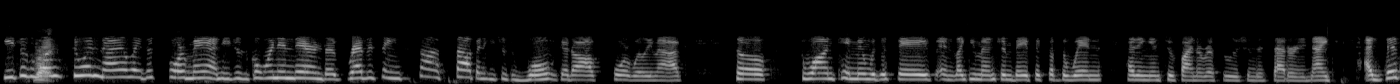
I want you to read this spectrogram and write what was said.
He just Right. wants to annihilate this poor man. He's just going in there, and the ref is saying stop, stop, and he just won't get off poor Willie Mack. So Swann came in with the save, and like you mentioned, Bey picks up the win heading into final resolution this Saturday night. At this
